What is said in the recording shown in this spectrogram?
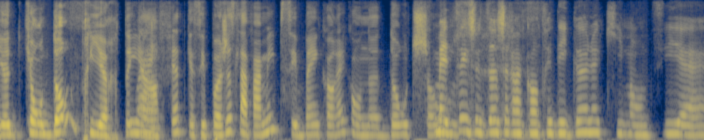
y a- qui ont d'autres priorités, Ouais. en fait, que c'est pas juste la famille, puis c'est bien correct, on a d'autres choses. Mais tu sais, je veux dire, j'ai rencontré des gars là, qui m'ont dit, euh,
